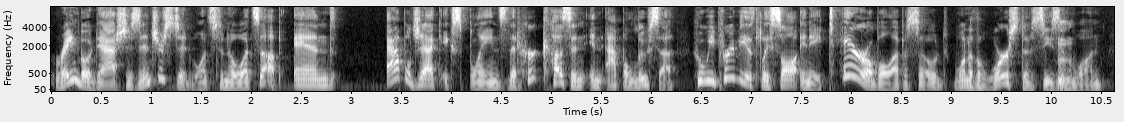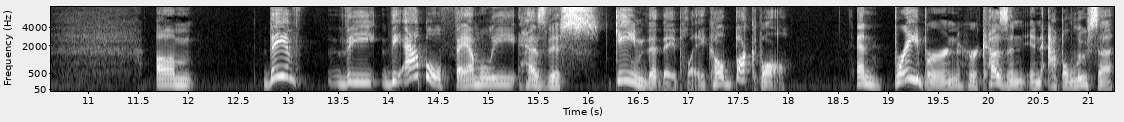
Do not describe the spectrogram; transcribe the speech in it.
Rainbow Dash is interested, wants to know what's up, and Applejack explains that her cousin in Appaloosa, who we previously saw in a terrible episode, one of the worst of season one, um, they have the the Apple family has this game that they play called Buckball, and Braeburn, her cousin in Appaloosa,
